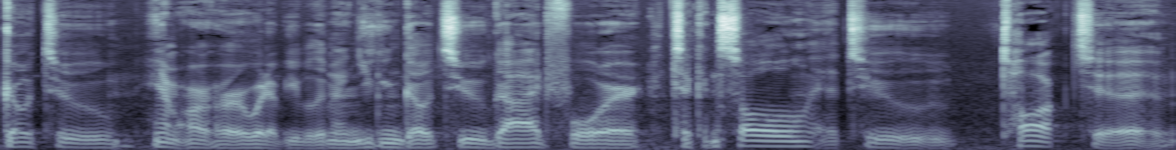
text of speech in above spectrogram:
go to him or her, whatever you believe in. You can go to God for, to console, to talk, to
